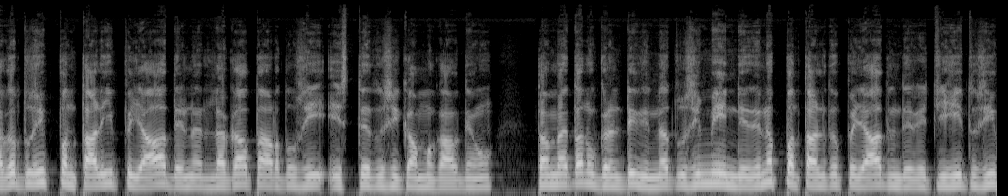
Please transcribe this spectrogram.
ਅਗਰ ਤੁਸੀਂ 45 50 ਦਿਨ ਲਗਾਤਾਰ ਤੁਸੀਂ ਇਸ ਤੇ ਤੁਸੀਂ ਕੰਮ ਕਰਦੇ ਹੋ ਤਾਂ ਮੈਂ ਤੁਹਾਨੂੰ ਗਰੰਟੀ ਦਿੰਦਾ, ਤੁਸੀਂ ਮਹੀਨੇ ਦੇ ਨਾ 45 ਤੋਂ 50 ਦਿਨ ਦੇ ਵਿੱਚ ਹੀ ਤੁਸੀਂ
